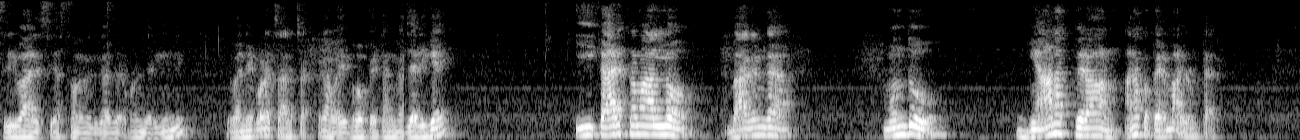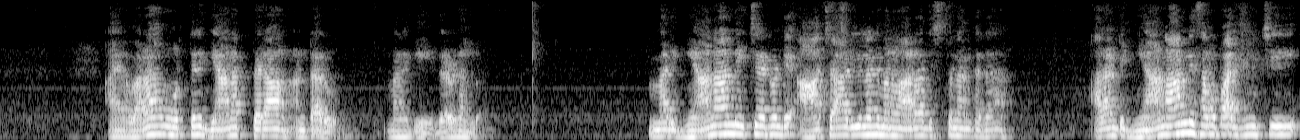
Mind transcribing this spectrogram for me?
శ్రీవారి శ్రీస్థల మీదుగా జరపడం జరిగింది. ఇవన్నీ కూడా చాలా చక్కగా వైభవపేతంగా జరిగాయి. ఈ కార్యక్రమాల్లో భాగంగా ముందు జ్ఞానపిరాన్ అని ఒక పెరుమాళ్ళు ఉంటారు. ఆయన వరాహమూర్తిని జ్ఞానపిరాన్ అంటారు మనకి ద్రవిడంలో. మరి జ్ఞానాన్ని ఇచ్చినటువంటి ఆచార్యులని మనం ఆరాధిస్తున్నాం కదా అలాంటి జ్ఞానాన్ని సముపార్జించి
